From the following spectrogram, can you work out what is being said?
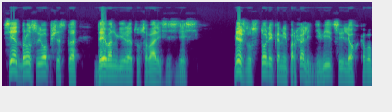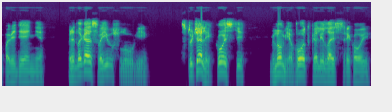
Все отбросы общества Девангира тусовались здесь. Между столиками порхали девицы легкого поведения, предлагая свои услуги. Стучали кости, гномья водка лилась с рекой.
